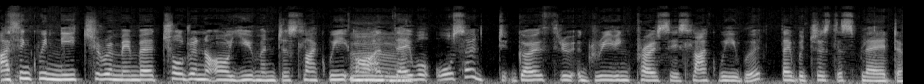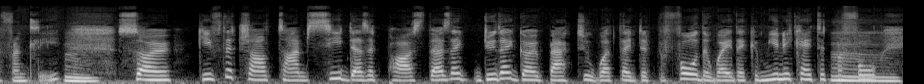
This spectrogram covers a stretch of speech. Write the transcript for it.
I think we need to remember children are human just like we are, and mm. they will also d- go through a grieving process like we would. They would just display it differently. Mm. So give the child time see does it pass does they do they go back to what they did before the way they communicated before mm.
